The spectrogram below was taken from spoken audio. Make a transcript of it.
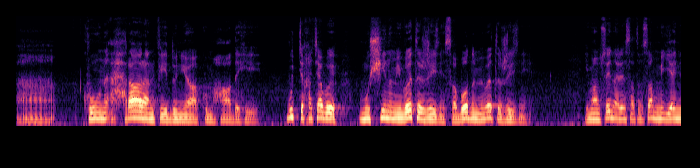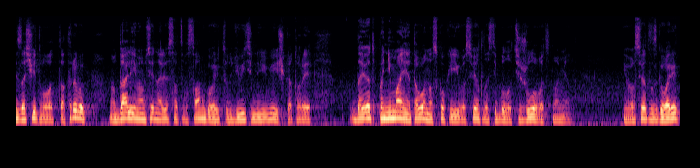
а, кун ахраран фи дуньякум хадыхи. Будьте хотя бы мужчинами в этой жизни, свободными в этой жизни – Имам Сейн, алейсалам, я не зачитывал этот отрывок, но далее имам Сейн, алейсалам, говорит удивительные вещи, которые дает понимание того, насколько его светлости было тяжело в этот момент. Его светлость говорит,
